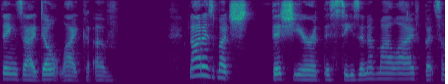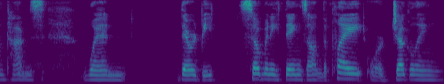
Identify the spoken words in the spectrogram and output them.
things I don't like of not as much this year, at this season of my life, but sometimes when there would be so many things on the plate or juggling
